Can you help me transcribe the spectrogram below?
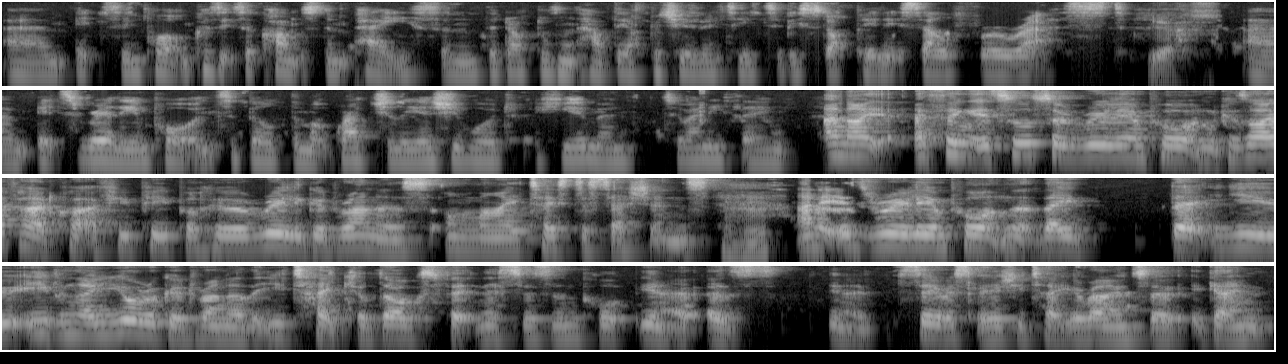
Um, it's important because it's a constant pace and the dog doesn't have the opportunity to be stopping itself for a rest. Yes. Um, it's really important to build them up gradually as you would a human to anything. And I, I think it's also really important because I've had quite a few people who are really good runners on my taster sessions, Mhm. and it is really important that they that you, even though you're a good runner, that you take your dog's fitness as important, you know, as you know, seriously as you take your own. So again,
